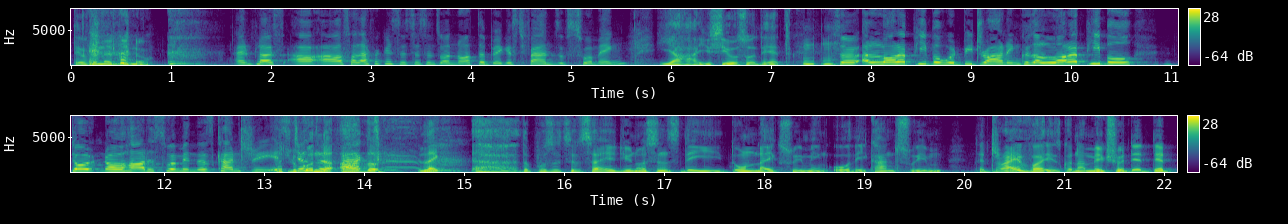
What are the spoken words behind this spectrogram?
definitely no. And plus, our, our South African citizens are not the biggest fans of swimming. Yeah, you see also that. Mm-mm. So a lot of people would be drowning because a lot of people don't know how to swim in this country. It's But look just on the fact. other, like uh, the positive side, you know, since they don't like swimming or they can't swim, the driver is gonna make sure that that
